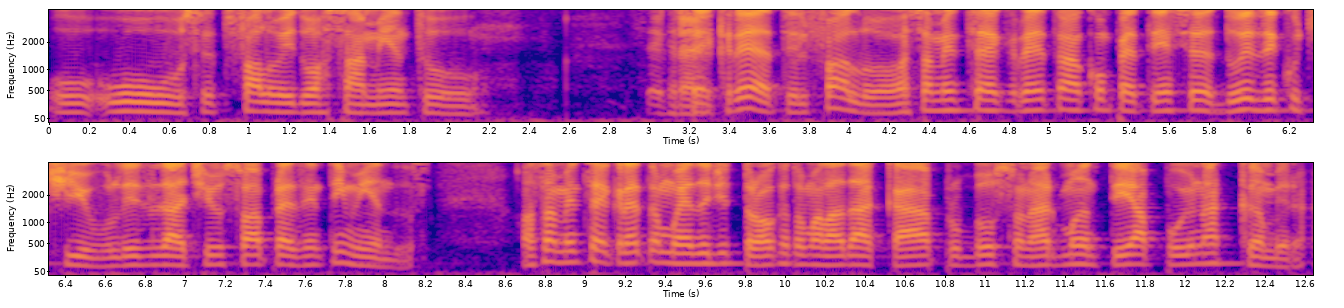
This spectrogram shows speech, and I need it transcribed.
o, o, você falou aí do orçamento secreto. secreto. Ele falou: o orçamento secreto é uma competência do executivo, o legislativo só apresenta emendas. Orçamento secreto é moeda de troca, toma lá da cá para o Bolsonaro manter apoio na Câmara.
